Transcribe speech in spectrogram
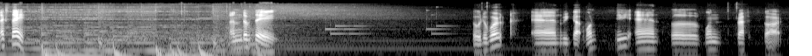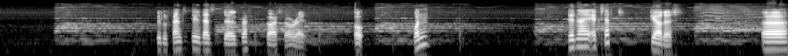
next day. End of day. Go to work, and we got one PC and uh, one graphics card. Feudal Fantasy, that's the graphics cards already. Oh, one? Didn't I accept the others? Uh,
